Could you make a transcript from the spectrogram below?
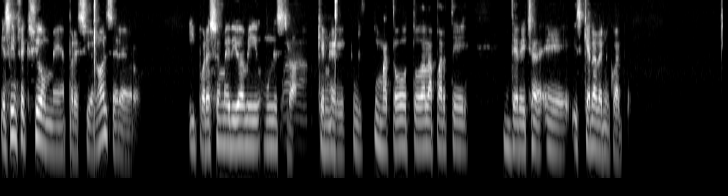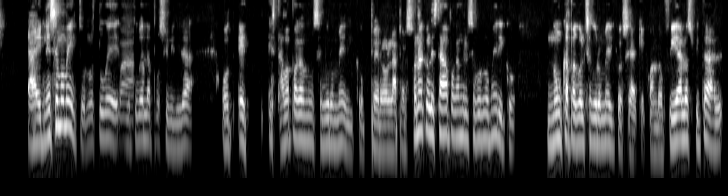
Esa infección me presionó el cerebro y por eso me dio a mí un stroke Wow. que me mató toda la parte derecha, eh, izquierda de mi cuerpo. Ah, En ese momento no tuve, no Wow. tuve la posibilidad, o, eh, estaba pagando un seguro médico, pero la persona que le estaba pagando el seguro médico nunca pagó el seguro médico, o sea que cuando fui al hospital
